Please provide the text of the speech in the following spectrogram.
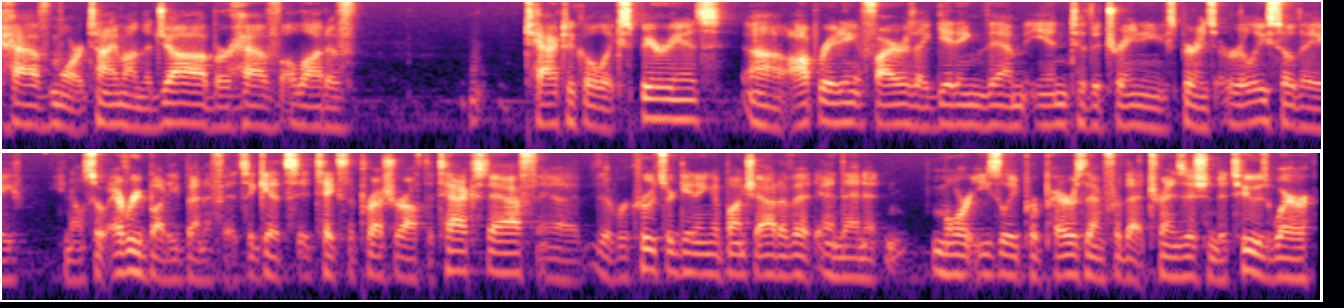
have more time on the job or have a lot of tactical experience uh, operating at fires, at getting them into the training experience early, so they you know so everybody benefits. It gets it takes the pressure off the TAC staff. Uh, the recruits are getting a bunch out of it, and then it more easily prepares them for that transition to twos, where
